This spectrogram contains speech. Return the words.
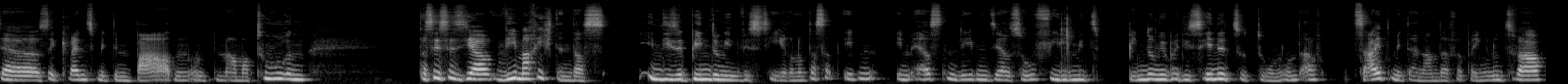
der Sequenz mit dem Baden und dem Armaturen, das ist es ja, wie mache ich denn das in diese Bindung investieren? Und das hat eben im ersten Leben ja so viel mit Bindung über die Sinne zu tun und auch Zeit miteinander verbringen. Und zwar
